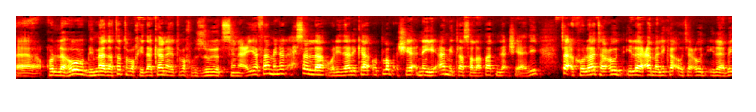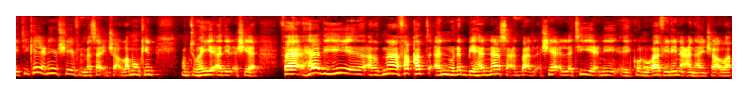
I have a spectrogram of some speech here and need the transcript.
فقل له بماذا تطبخ؟ إذا كان يطبخ بالزيوت الصناعية فمن الأحسن له. ولذلك أطلب أشياء نيئة مثل سلطات من الأشياء هذه. تأكلها تعود إلى عملك أو تعود إلى بيتك. يعني شيء في المساء إن شاء الله ممكن أن تهيئ هذه الأشياء. فهذه أردنا فقط أن ننبه الناس عن بعض الأشياء التي يعني يكونوا غافلين عنها إن شاء الله.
